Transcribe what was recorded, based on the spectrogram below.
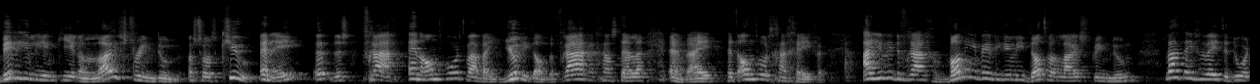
willen jullie een keer een livestream doen? Een soort Q&A, dus vraag en antwoord, waarbij jullie dan de vragen gaan stellen en wij het antwoord gaan geven. Aan jullie de vraag, wanneer willen jullie dat we een livestream doen? Laat even weten door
